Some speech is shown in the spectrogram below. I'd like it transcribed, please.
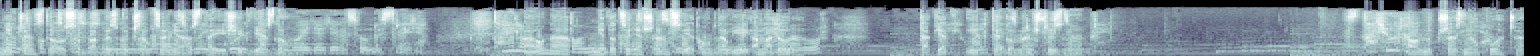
Nieczęsto osoba bez wykształcenia staje się gwiazdą. a ona nie docenia szansy, jaką dał jej Amador, tak jak i tego mężczyzny. On przez nią płacze.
